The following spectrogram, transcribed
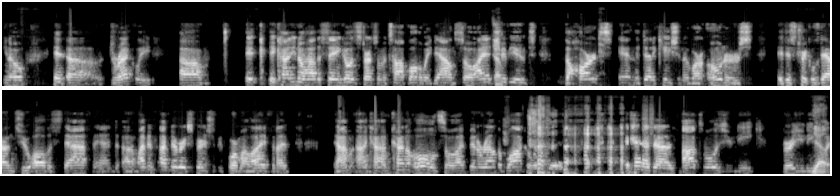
you know, uh, directly. Um, it it kind of you know how the saying goes, it starts from the top all the way down. So I attribute yep. the hearts and the dedication of our owners. It just trickles down to all the staff, and um, I've I've never experienced it before in my life, and I've I'm, I'm kind of old, so I've been around the block a little bit. and uh, Optimal is unique, very unique. Yeah, place.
